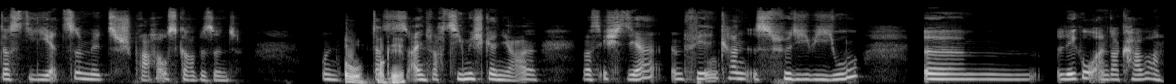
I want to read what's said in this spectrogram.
dass die jetzt mit Sprachausgabe sind. Und oh, das okay. ist einfach ziemlich genial. Was ich sehr empfehlen kann, ist für die Wii U ähm, Lego Undercover.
